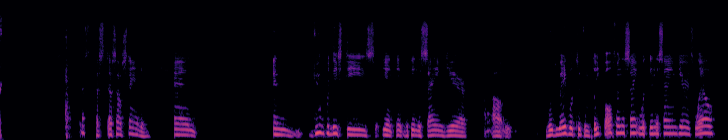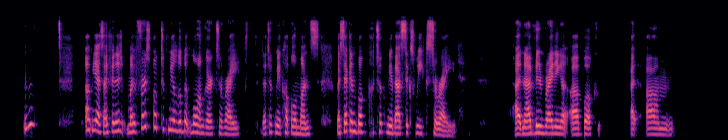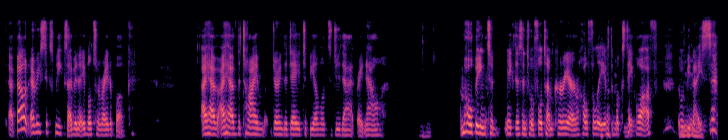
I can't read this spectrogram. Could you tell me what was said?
That's that's that's outstanding. And and you released these in, in within the same year. Uh, were you able to complete both in the same within the same year as well? Mm-hmm. Um, yes, I finished. My first book took me a little bit longer to write. That took me a couple of months. My second book took me about six weeks to write, and I've been writing a, a book. um, about every six weeks i've been able to write a book i have i have the time during the day to be able to do that right now mm-hmm. i'm hoping to make this into a full-time career hopefully if the books take off it would yeah. be nice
